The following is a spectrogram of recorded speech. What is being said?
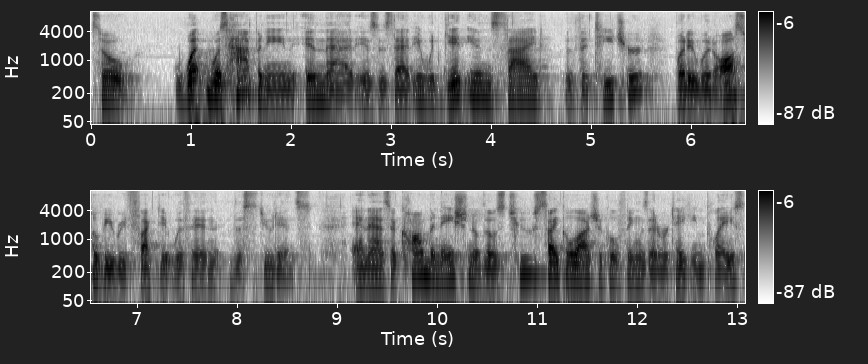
So what was happening in that is, is that it would get inside the teacher, but it would also be reflected within the students. And as a combination of those two psychological things that were taking place,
